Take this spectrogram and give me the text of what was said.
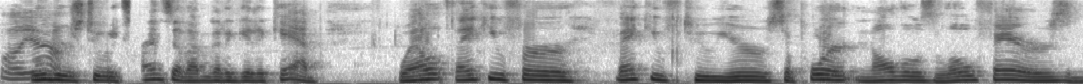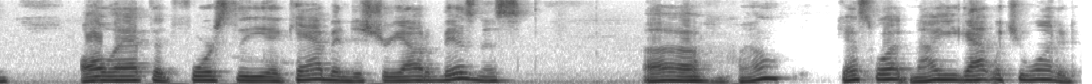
Well, yeah. Uber's too expensive. I'm going to get a cab. Well, thank you for thank you to your support and all those low fares and all that that forced the uh, cab industry out of business. Uh, well, guess what? Now you got what you wanted.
